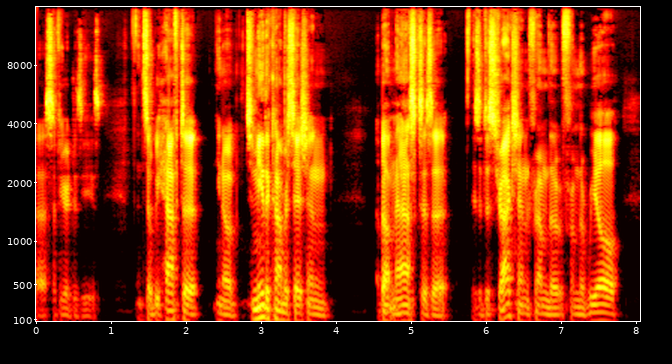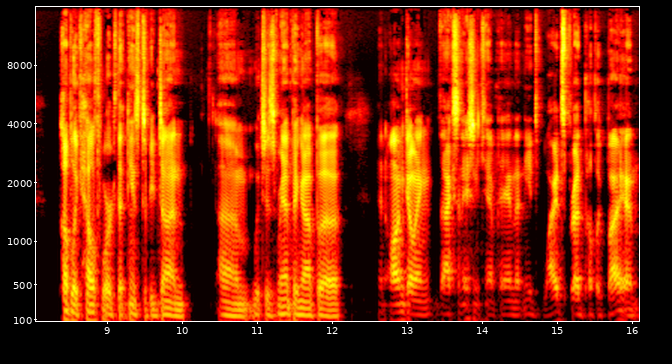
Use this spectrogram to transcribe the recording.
uh, severe disease. And so we have to, you know, to me, the conversation about masks is a is a distraction from the from the real public health work that needs to be done um, which is ramping up a, an ongoing vaccination campaign that needs widespread public buy-in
